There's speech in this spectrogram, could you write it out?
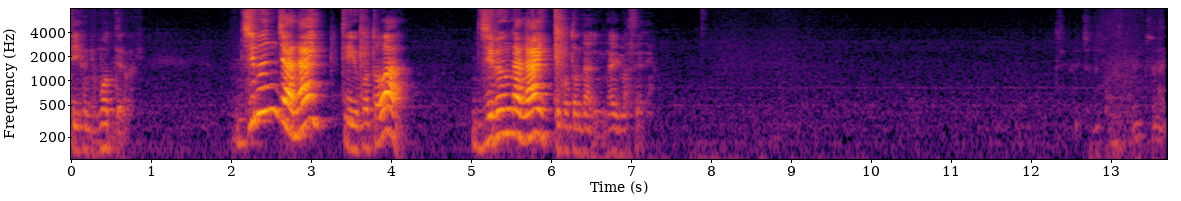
ていうふうに思ってるわけ。自分じゃないっていうことは自分がないってことになりますよねじゃない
